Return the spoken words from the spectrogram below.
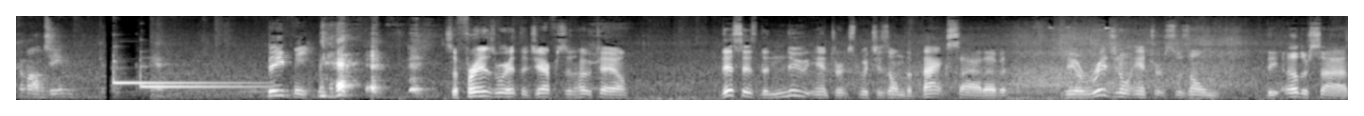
Come on, Gene. Beep. Beep. so friends, we're at the Jefferson Hotel. This is the new entrance, which is on the back side of it. The original entrance was on the other side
